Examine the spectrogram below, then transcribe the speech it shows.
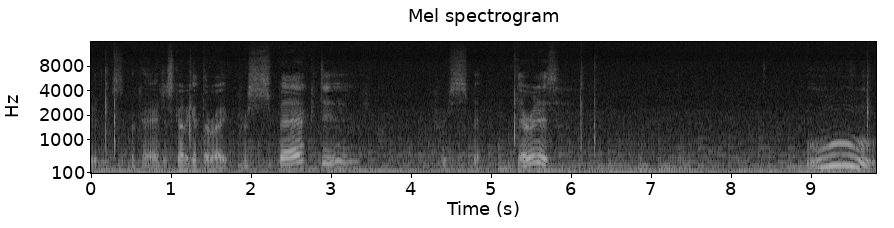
goodness. Okay, I just gotta get the right perspective. Perspe there it is. Ooh.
